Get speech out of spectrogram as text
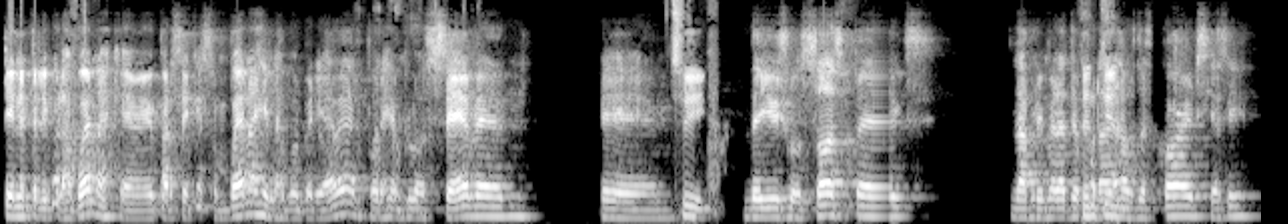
tiene películas buenas que me parece que son buenas y las volvería a ver. Por ejemplo, Seven, eh, Sí, The Usual Suspects, la primera temporada de. House of Cards y así.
